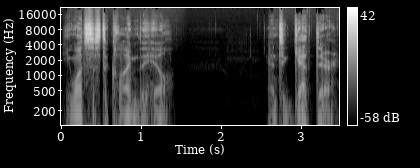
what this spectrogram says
He wants us to climb the hill. And to get there,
